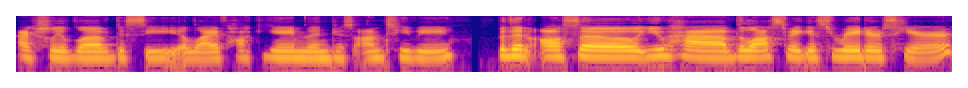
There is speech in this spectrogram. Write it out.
actually love to see a live hockey game than just on TV. But then also, you have the Las Vegas Raiders here.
